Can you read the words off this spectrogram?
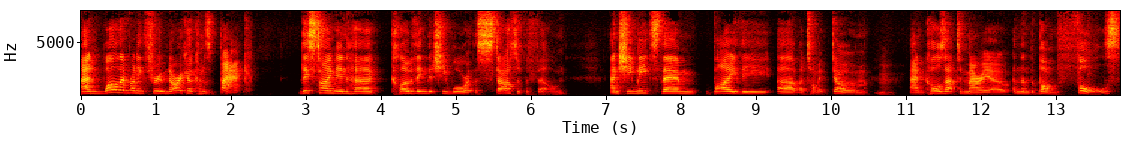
And while they're running through, Noriko comes back, this time in her clothing that she wore at the start of the film, and she meets them by the um, atomic dome and calls out to Mario, and then the bomb falls.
